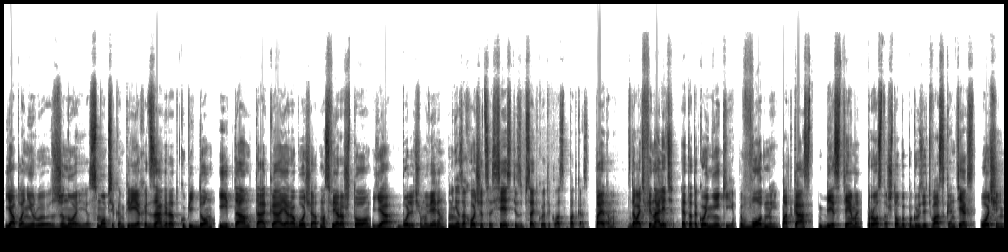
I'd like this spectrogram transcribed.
Я планирую с женой, с мопсиком переехать за город, купить дом. И там такая рабочая атмосфера, что я более чем уверен, мне захочется сесть и записать какой-то классный подкаст. Поэтому давайте финалить. Это такой некий вводный подкаст без темы, просто чтобы погрузить вас в контекст. Очень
